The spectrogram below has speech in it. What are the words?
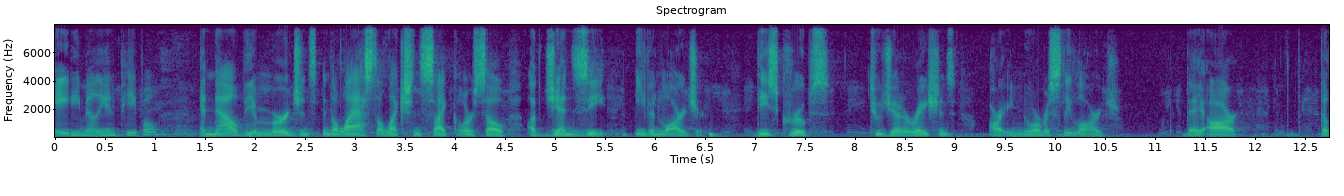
80 million people, and now the emergence in the last election cycle or so of Gen Z, even larger. These groups, two generations, are enormously large. They are the,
